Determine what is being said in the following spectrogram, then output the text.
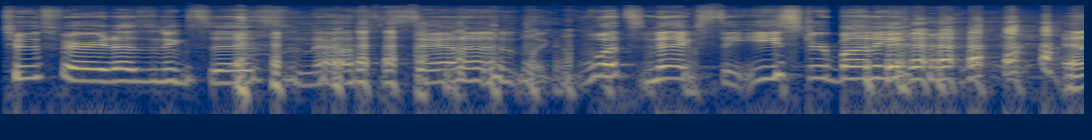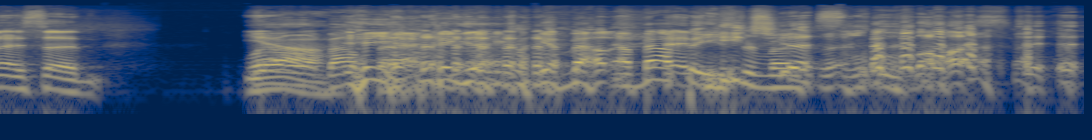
tooth fairy doesn't exist, and now Santa. Like, what's next? The Easter bunny?" And I said, Well, "Yeah." about that. yeah, exactly about about and the he Easter bunny. just lost it.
